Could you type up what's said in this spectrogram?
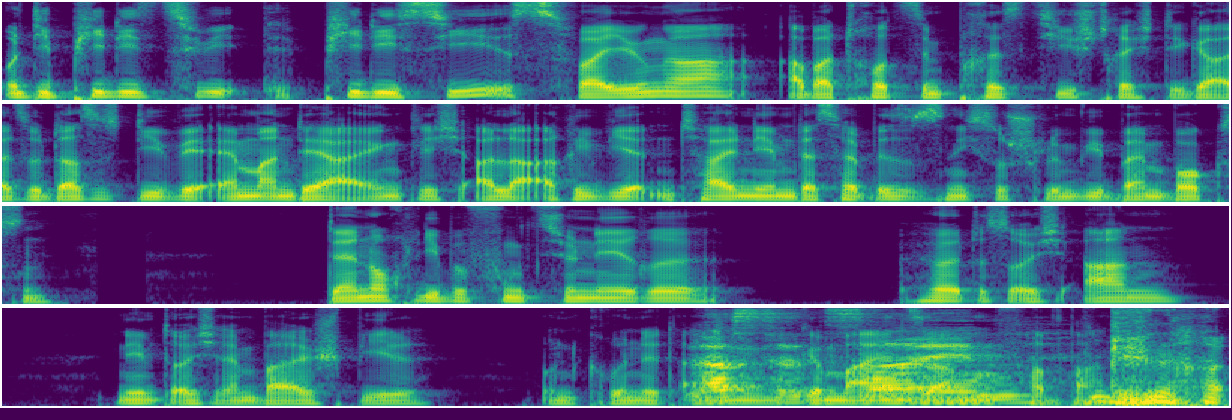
Und die PDC, PDC ist zwar jünger, aber trotzdem prestigeträchtiger. Also das ist die WM, an der eigentlich alle Arrivierten teilnehmen. Deshalb ist es nicht so schlimm wie beim Boxen. Dennoch, liebe Funktionäre, hört es euch an, nehmt euch ein Beispiel und gründet lasst einen gemeinsamen sein. Verband. Genau.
